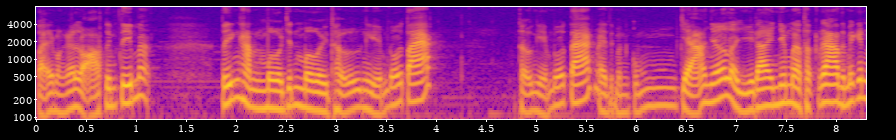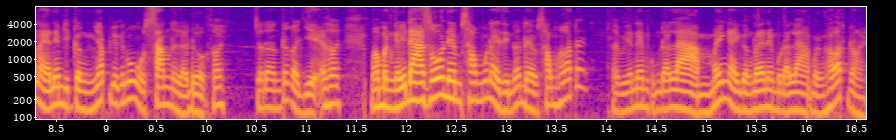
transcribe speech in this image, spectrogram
tẩy bằng cái lọ tím tím á. Tiến hành 10 trên 10 thử nghiệm đối tác thử nghiệm đối tác này thì mình cũng chả nhớ là gì đây. Nhưng mà thật ra thì mấy cái này anh em chỉ cần nhấp vô cái nút màu xanh này là được thôi. Cho nên rất là dễ thôi. Mà mình nghĩ đa số anh em xong cái này thì nó đều xong hết đấy tại vì anh em cũng đã làm mấy ngày gần đây anh em cũng đã làm gần hết rồi.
